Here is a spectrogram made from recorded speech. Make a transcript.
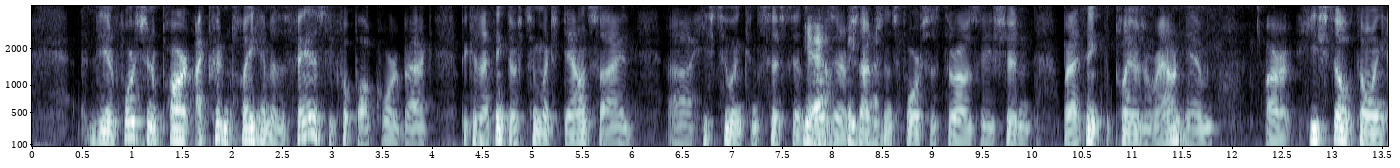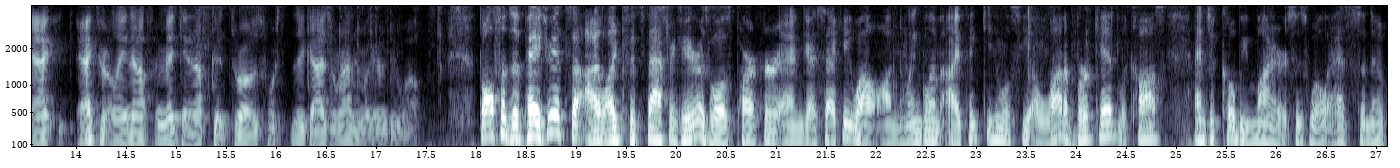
The unfortunate part, I couldn't play him as a fantasy football quarterback because I think there's too much downside. Uh, he's too inconsistent. Yeah, throws interceptions, forces throws that he shouldn't. But I think the players around him are. He's still throwing ac- accurately enough and making enough good throws where the guys around him are going to do well. Dolphins at Patriots. I like Fitzpatrick here as well as Parker and Gesicki. While on New England, I think you will see a lot of Burkhead, Lacoste, and Jakobi Meyers as well as Sanu.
